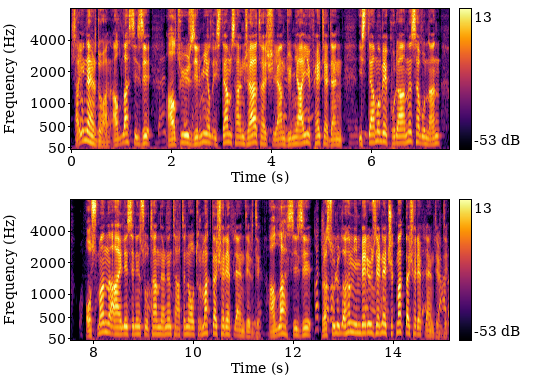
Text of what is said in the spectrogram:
Sayın Erdoğan, Allah sizi 620 yıl İslam sancağı taşıyan, dünyayı fetheden, İslam'ı ve Kur'an'ı savunan Osmanlı ailesinin sultanlarının tahtına oturmakla şereflendirdi. Allah sizi Resulullah'ın minberi üzerine çıkmakla şereflendirdi.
